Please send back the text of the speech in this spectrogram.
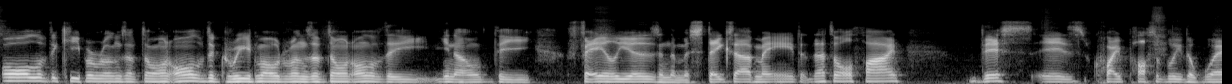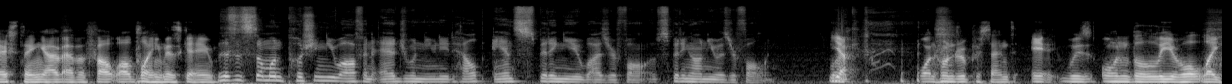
All of the keeper runs I've done, all of the greed mode runs I've done, all of the you know the failures and the mistakes I've made. That's all fine. This is quite possibly the worst thing I've ever felt while playing this game. This is someone pushing you off an edge when you need help and spitting you as you're fall spitting on you as you're falling. yeah, one hundred percent. It was unbelievable. Like,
